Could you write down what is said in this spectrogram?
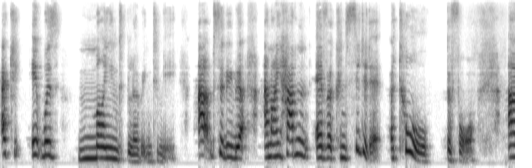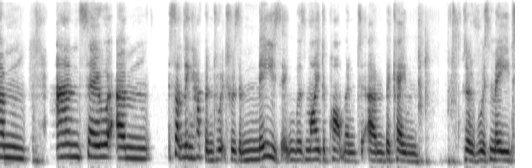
actually it was mind blowing to me. Absolutely. And i hadn't ever considered it at all before. Um, and so um, something happened which was amazing was my department um, became sort of was made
